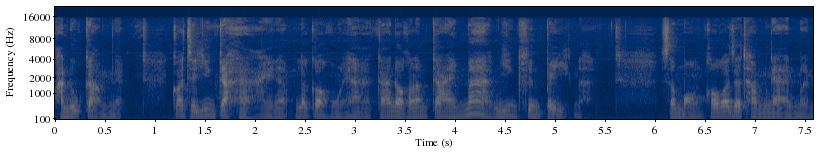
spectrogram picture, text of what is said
พันธุกรรมเนี่ยก็จะยิ่งกระหายนะแล้วก็หวยหาการออกกำลังกายมากยิ่งขึ้นไปอีกนะสมองเขาก็จะทำงานเหมือน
